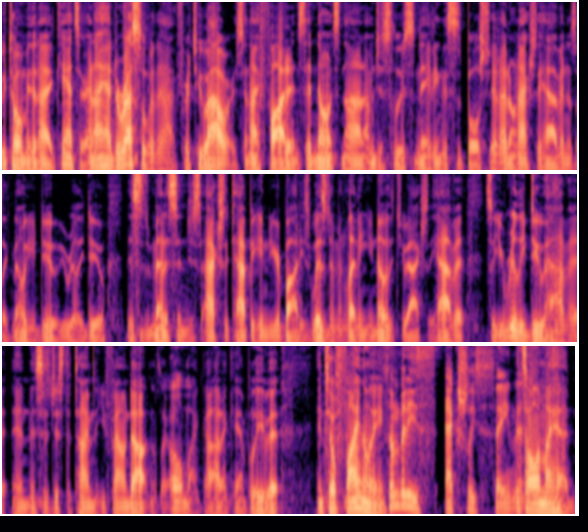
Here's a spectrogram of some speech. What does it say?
who told me that i had cancer and i had to wrestle with that for two hours and i fought it and said no it's not. I'm just hallucinating. This is bullshit. I don't actually have it. And it's like no you do. You really do. This is medicine just actually tapping into your body's wisdom and letting you know that you actually have it. So you really do have it and this is just the time that you found out. And i was like oh my god i can't believe it. Until finally somebody's actually saying that. it's all in my head.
